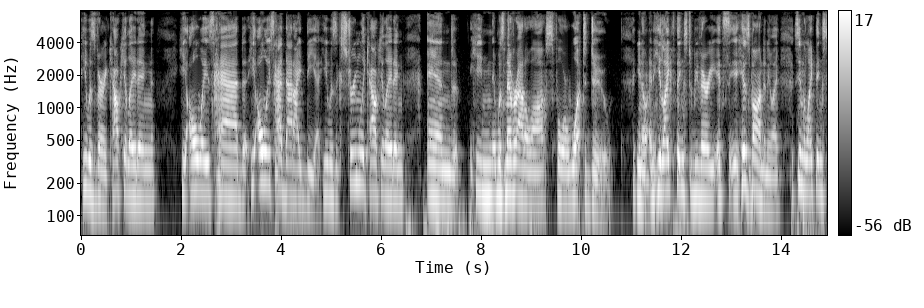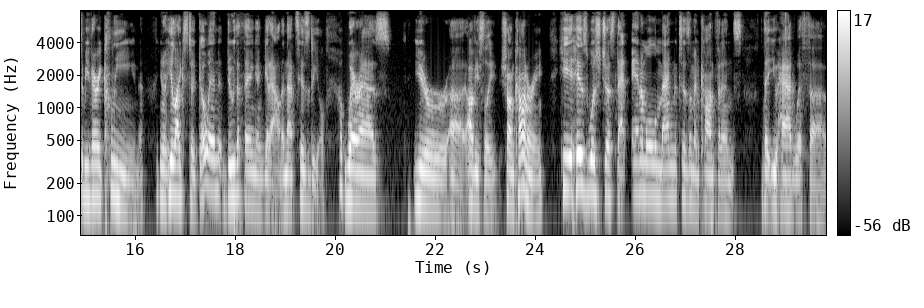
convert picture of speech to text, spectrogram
he was very calculating. He always had he always had that idea. He was extremely calculating, and he was never at a loss for what to do. You know, and he liked things to be very. It's his Bond anyway. Seemed to like things to be very clean. You know, he likes to go in, do the thing, and get out, and that's his deal. Whereas you're uh, obviously Sean Connery. He his was just that animal magnetism and confidence that you had with uh,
